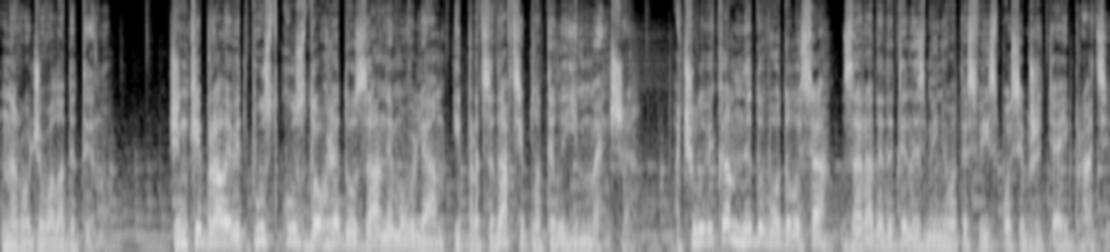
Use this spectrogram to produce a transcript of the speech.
народжувала дитину? Жінки брали відпустку з догляду за немовлям, і працедавці платили їм менше. А чоловікам не доводилося заради дитини змінювати свій спосіб життя і праці.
